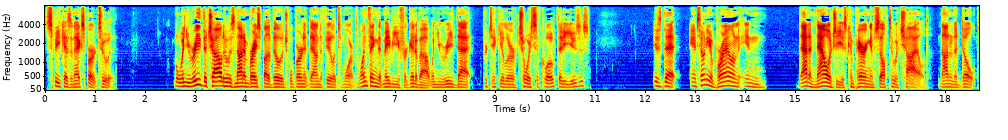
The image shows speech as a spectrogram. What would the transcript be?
speak as an expert to it. But when you read The child who is not embraced by the village will burn it down to feel its warmth, one thing that maybe you forget about when you read that particular choice of quote that he uses is that Antonio Brown, in that analogy, is comparing himself to a child, not an adult.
